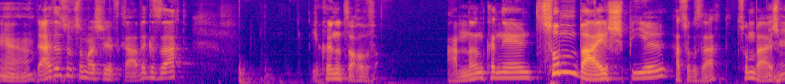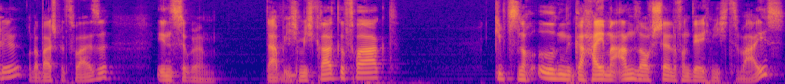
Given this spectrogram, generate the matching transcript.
ja. Da hattest du zum Beispiel jetzt gerade gesagt, ihr könnt uns auch auf anderen Kanälen, zum Beispiel, hast du gesagt, zum Beispiel mhm. oder beispielsweise Instagram. Da habe ich mich gerade gefragt, gibt es noch irgendeine geheime Anlaufstelle, von der ich nichts weiß?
